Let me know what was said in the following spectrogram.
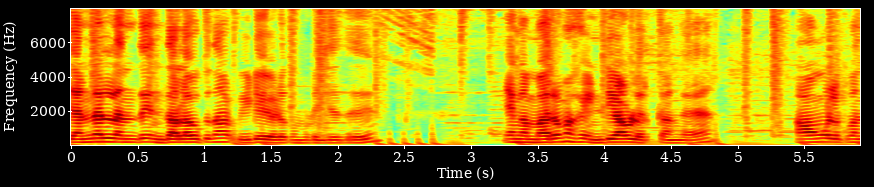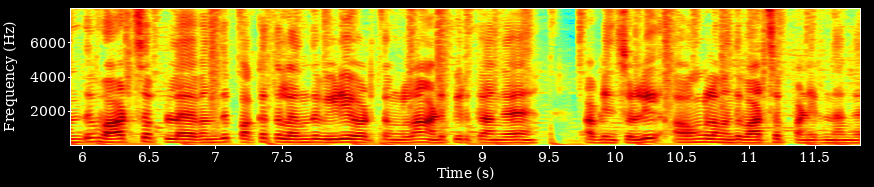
ஜன்னல்லேருந்து இந்த அளவுக்கு தான் வீடியோ எடுக்க முடிஞ்சது. எங்கள் மருமக இந்தியாவில் இருக்காங்க. அவங்களுக்கு வந்து வாட்ஸ்அப்பில் வந்து பக்கத்தில் இருந்து வீடியோ எடுத்தவங்களாம் அனுப்பியிருக்காங்க அப்படின்னு சொல்லி அவங்கள வந்து வாட்ஸ்அப் பண்ணியிருந்தாங்க.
